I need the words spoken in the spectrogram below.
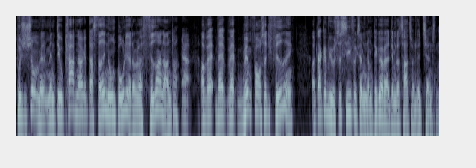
position med. Men det er jo klart nok, at der er stadig nogle boliger, der vil være federe end andre. Ja. Og hvad, hvad, hvad, hvem får så de fede, ikke? Og der kan vi jo så sige for eksempel, at det kan være dem, der tager toiletchancen.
